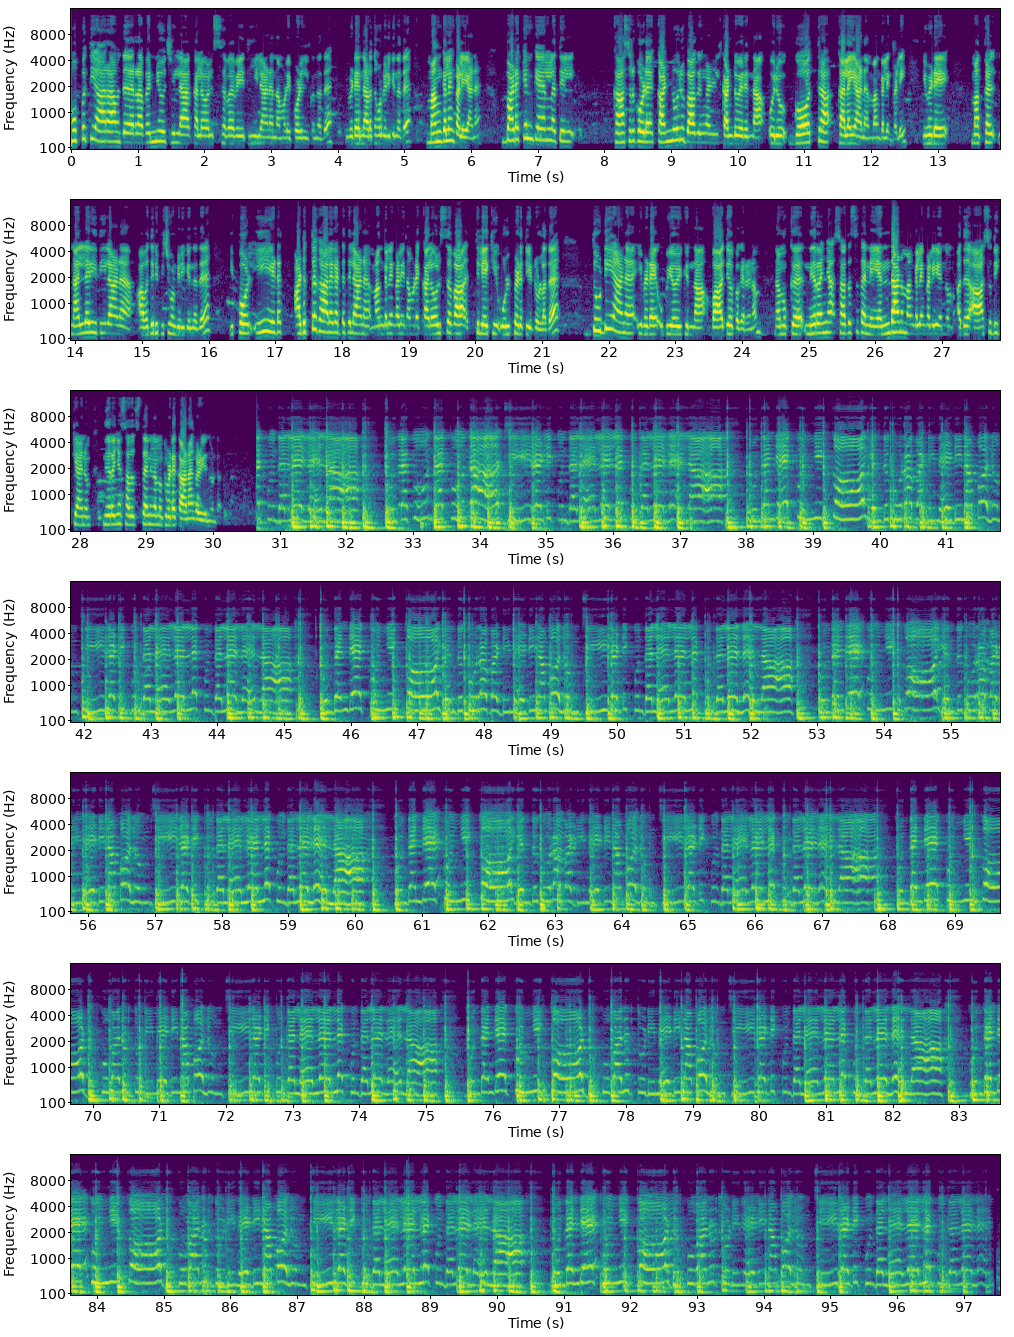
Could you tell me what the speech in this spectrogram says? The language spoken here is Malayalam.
മുപ്പത്തി ആറാമത് റവന്യൂ ജില്ലാ കലോത്സവ വേദിയിലാണ് നമ്മളിപ്പോൾ നിൽക്കുന്നത്. ഇവിടെ നടന്നുകൊണ്ടിരിക്കുന്നത് മംഗലം കളിയാണ്. വടക്കൻ കേരളത്തിൽ കാസർഗോഡ് കണ്ണൂർ ഭാഗങ്ങളിൽ കണ്ടുവരുന്ന ഒരു ഗോത്ര കലയാണ് മംഗലം കളി. ഇവിടെ മക്കൾ നല്ല രീതിയിലാണ് അവതരിപ്പിച്ചുകൊണ്ടിരിക്കുന്നത്. ഇപ്പോൾ ഈ ഇട അടുത്ത കാലഘട്ടത്തിലാണ് മംഗലം കളി നമ്മുടെ കലോത്സവത്തിലേക്ക് ഉൾപ്പെടുത്തിയിട്ടുള്ളത്. തുടിയാണ് ഇവിടെ ഉപയോഗിക്കുന്ന വാദ്യോപകരണം. നമുക്ക് നിറഞ്ഞ സദസ്സ് തന്നെ എന്താണ് മംഗലം കളി എന്നും അത് ആസ്വദിക്കാനും നിറഞ്ഞ സദസ്സ് തന്നെ നമുക്ക് ഇവിടെ കാണാൻ കഴിയുന്നുണ്ട്.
